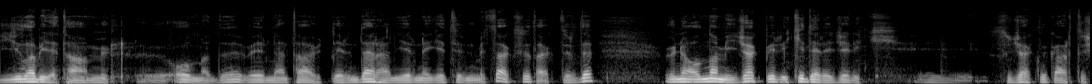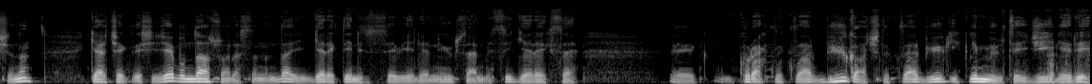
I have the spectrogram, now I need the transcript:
yıla bile tahammül e, olmadığı verilen taahhütlerin derhal yerine getirilmesi aksi takdirde önü alınamayacak bir 2 derecelik sıcaklık artışının gerçekleşeceği bundan sonrasının da gerek deniz seviyelerinin yükselmesi gerekse e, kuraklıklar, büyük açlıklar, büyük iklim mültecileri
